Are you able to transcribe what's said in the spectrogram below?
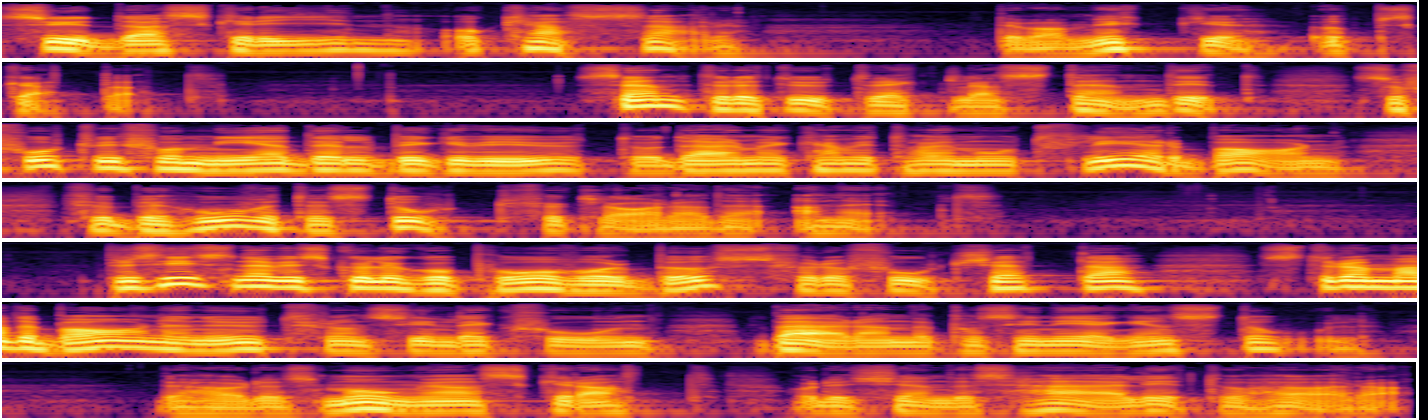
sydda skrin och kassar. Det var mycket uppskattat. Centret utvecklas ständigt. Så fort vi får medel bygger vi ut och därmed kan vi ta emot fler barn för behovet är stort, förklarade Annette. Precis när vi skulle gå på vår buss för att fortsätta strömmade barnen ut från sin lektion bärande på sin egen stol. Det hördes många skratt och det kändes härligt att höra.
